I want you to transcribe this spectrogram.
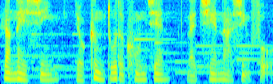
让内心有更多的空间来接纳幸福。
